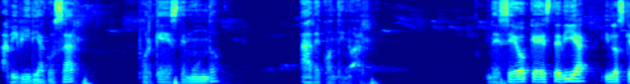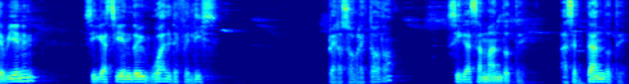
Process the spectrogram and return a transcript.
a vivir y a gozar, porque este mundo ha de continuar. Deseo que este día y los que vienen siga siendo igual de feliz, pero sobre todo, sigas amándote, aceptándote,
